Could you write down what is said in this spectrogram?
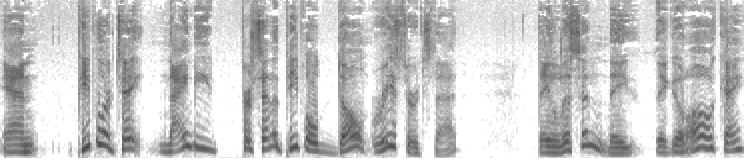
And people are taking 90% of people don't research that. They listen, they, they go, oh, okay,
